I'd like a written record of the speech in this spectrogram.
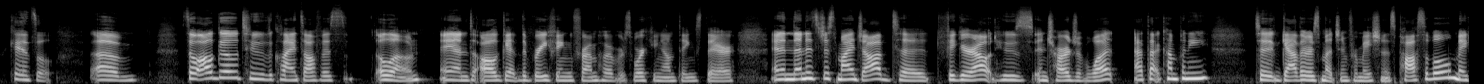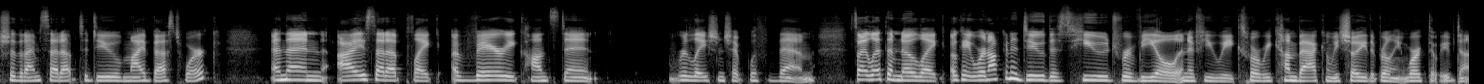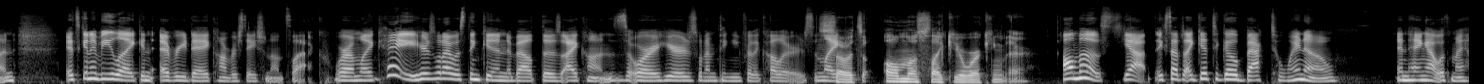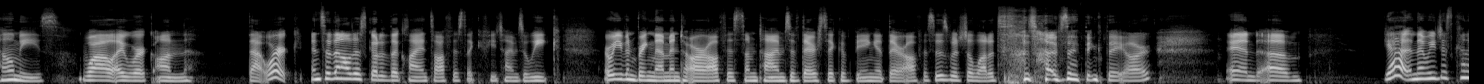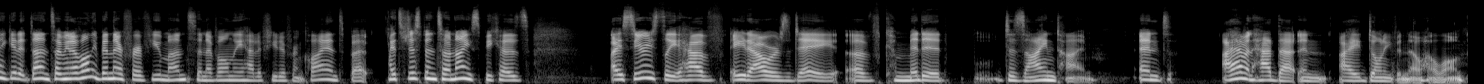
Cancel. Um, so I'll go to the client's office alone and I'll get the briefing from whoever's working on things there. And then it's just my job to figure out who's in charge of what at that company, to gather as much information as possible, make sure that I'm set up to do my best work. And then I set up like a very constant relationship with them. So I let them know, like, okay, we're not going to do this huge reveal in a few weeks where we come back and we show you the brilliant work that we've done. It's going to be like an everyday conversation on Slack where I'm like, hey, here's what I was thinking about those icons, or here's what I'm thinking for the colors. And like, so it's almost like you're working there. almost, yeah, except I get to go back to Ueno and hang out with my homies while I work on that work. And so then I'll just go to the client's office like a few times a week, or we even bring them into our office sometimes if they're sick of being at their offices, which a lot of times I think they are. And um, yeah, and then we just kind of get it done. So I mean, I've only been there for a few months and I've only had a few different clients, but it's just been so nice because I seriously have eight hours a day of committed design time. And I haven't had that in I don't even know how long.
